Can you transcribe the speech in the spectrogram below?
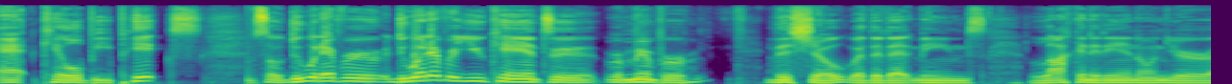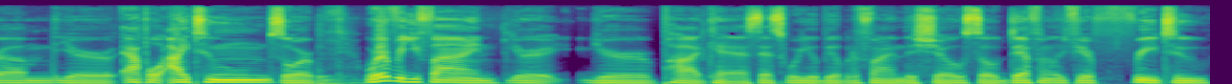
at Kelby Pics. So do whatever, do whatever you can to remember this show, whether that means locking it in on your um, your Apple iTunes or wherever you find your your podcast. That's where you'll be able to find this show. So definitely feel free to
